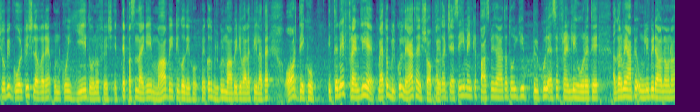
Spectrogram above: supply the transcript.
जो भी गोल्ड फ़िश लवर है, उनको ये दोनों फ़िश इतने पसंद आएँगे। माँ बेटी को देखो, मेरे को तो बिल्कुल माँ बेटी वाला फील आता है। और देखो, इतने फ्रेंडली है। मैं तो बिल्कुल नया था इस शॉप पे। अगर जैसे ही मैं इनके पास में जा रहा था तो ये बिल्कुल ऐसे फ्रेंडली हो रहे थे। अगर मैं यहाँ पे उंगली भी डाल रहा हूँ ना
